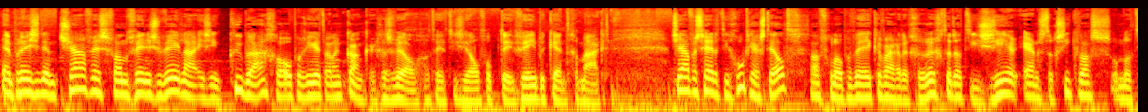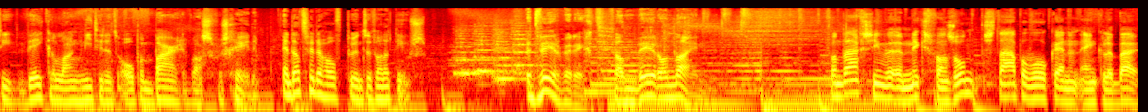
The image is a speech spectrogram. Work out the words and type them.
En president Chavez van Venezuela is in Cuba geopereerd aan een kankergezwel. Dat heeft hij zelf op tv bekendgemaakt. Chavez zei dat hij goed herstelt. De afgelopen weken waren er geruchten dat hij zeer ernstig ziek was... omdat hij wekenlang niet in het openbaar was verschenen. En dat zijn de hoofdpunten van het nieuws. Het weerbericht van Weer Online. Vandaag zien we een mix van zon, stapelwolken en een enkele bui.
